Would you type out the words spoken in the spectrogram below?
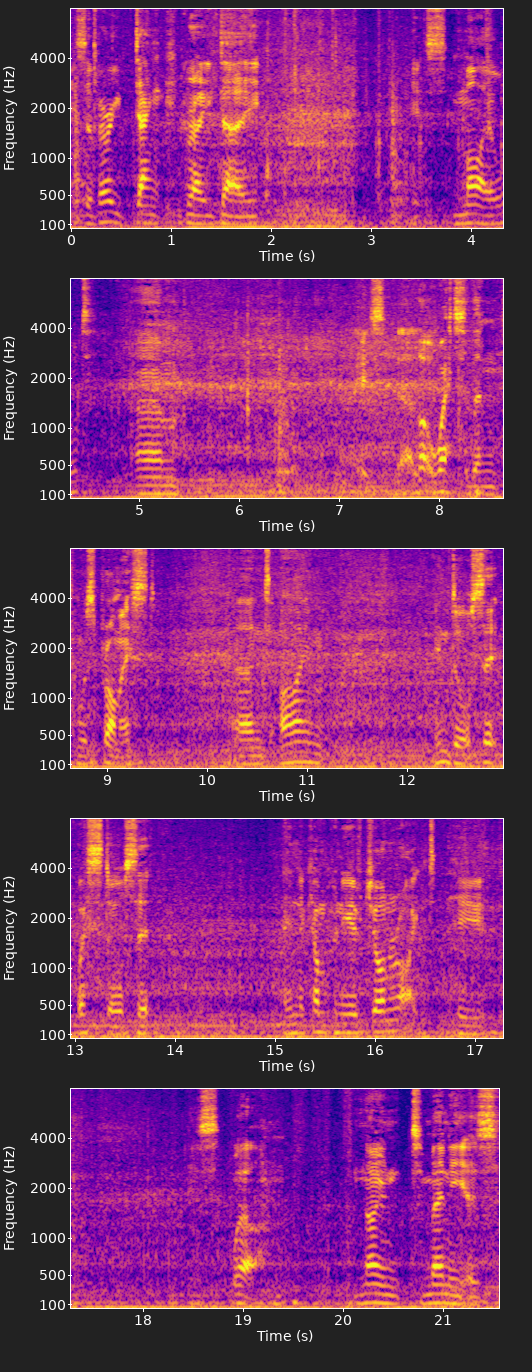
It's a very dank grey day. It's mild. Um, it's a lot wetter than was promised. And I'm in Dorset, West Dorset, in the company of John Wright, who is, well, known to many as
